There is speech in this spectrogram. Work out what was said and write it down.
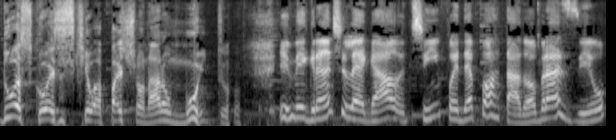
Duas coisas que o apaixonaram muito. Imigrante legal, Tim foi deportado ao Brasil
